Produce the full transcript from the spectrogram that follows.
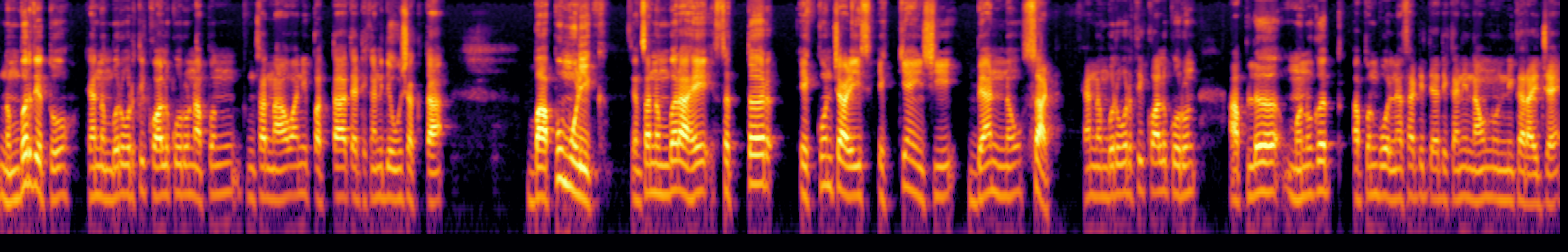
नंबर देतो. त्या नंबरवरती कॉल करून आपण तुमचा नाव आणि पत्ता त्या ठिकाणी देऊ शकता. बापू मुळीक त्यांचा नंबर आहे सत्तर एकोणचाळीस एक्क्याऐंशी ब्याण्णव साठ. ह्या नंबरवरती कॉल करून आपलं मनोगत आपण बोलण्यासाठी त्या ठिकाणी नाव नोंदणी करायची आहे.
